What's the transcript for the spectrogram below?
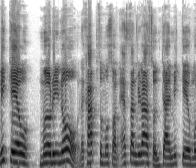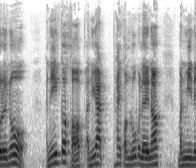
มิเกลเมอริโนนะครับสโมสรแอสตันวิลล่าสนใจมิเกลเมอริโนอันนี้ก็ขออนุญาตให้ความรู้ไปเลยเนาะมันมีใน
